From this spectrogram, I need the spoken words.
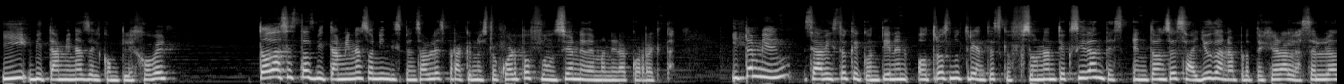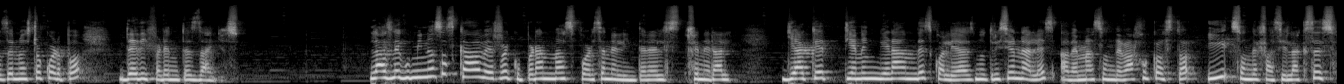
y vitaminas del complejo B. Todas estas vitaminas son indispensables para que nuestro cuerpo funcione de manera correcta. Y también se ha visto que contienen otros nutrientes que son antioxidantes, entonces ayudan a proteger a las células de nuestro cuerpo de diferentes daños. Las leguminosas cada vez recuperan más fuerza en el interés general, ya que tienen grandes cualidades nutricionales, además son de bajo costo y son de fácil acceso.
